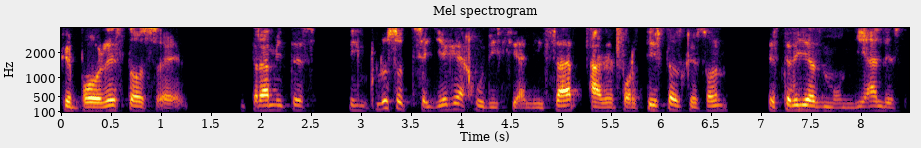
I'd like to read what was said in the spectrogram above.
que por estos eh, trámites incluso se llegue a judicializar a deportistas que son estrellas mundiales.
